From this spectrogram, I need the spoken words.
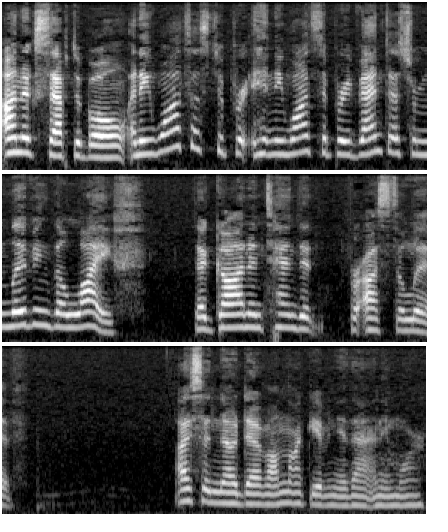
unacceptable, and he wants us to, pre- and he wants to prevent us from living the life that God intended for us to live. I said, no, Dev, I'm not giving you that anymore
